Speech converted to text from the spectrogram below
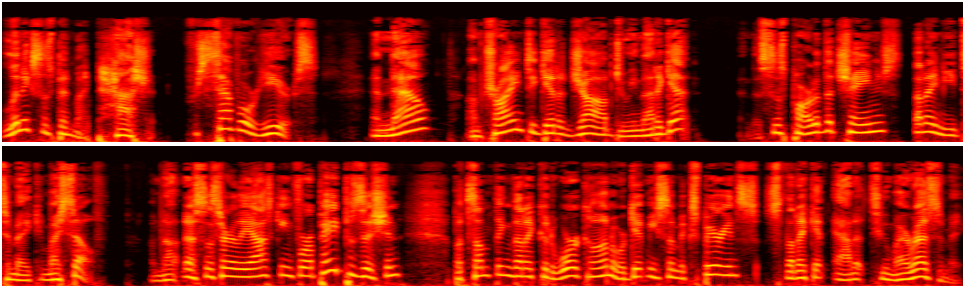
Linux has been my passion for several years, and now I'm trying to get a job doing that again. And this is part of the change that I need to make myself. I'm not necessarily asking for a paid position, but something that I could work on or get me some experience so that I can add it to my resume.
